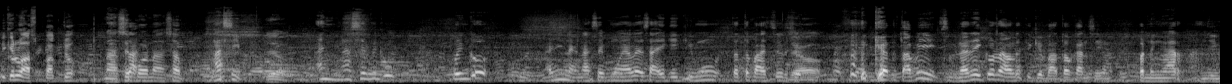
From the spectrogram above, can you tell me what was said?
Iki lu asbak cuk nasib apa nasab? Nasib. Ya anjing nasib iku kowe engko anjing nek nasibmu elek saiki kimu tetep ajur Ya. Cuk. Gak, tapi sebenarnya iku ora oleh tiga patokan sih pendengar anjing.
